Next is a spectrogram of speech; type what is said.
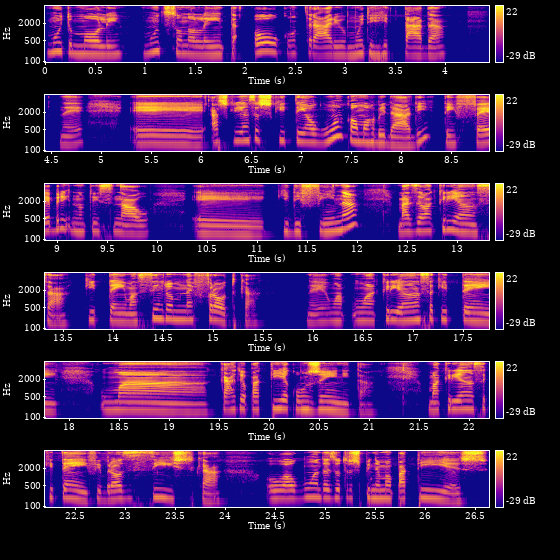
muito mole, muito sonolenta, ou o contrário, muito irritada, né? É, as crianças que têm alguma comorbidade, tem febre, não tem sinal é, que defina, mas é uma criança que tem uma síndrome nefrótica, né? Uma, uma criança que tem uma cardiopatia congênita, uma criança que tem fibrose cística ou alguma das outras pneumopatias,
